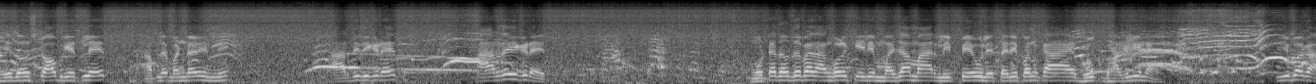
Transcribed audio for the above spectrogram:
हे दोन स्टॉप घेतले आहेत आपल्या मंडळींनी. अर्धे तिकडे आहेत. अर्धे इकडे आहेत. मोठ्या धबधब्यात आंघोळ केली मजा मारली पेवले तरी पण काय भूक भागली नाही. ही बघा.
